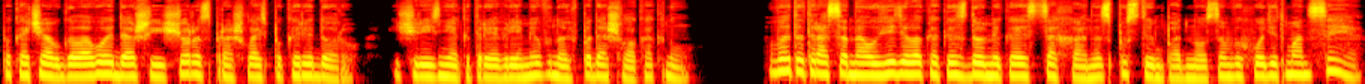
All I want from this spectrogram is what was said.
Покачав головой, Даша еще раз прошлась по коридору и через некоторое время вновь подошла к окну. В этот раз она увидела, как из домика Эсцахана с пустым подносом выходит Мансея,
